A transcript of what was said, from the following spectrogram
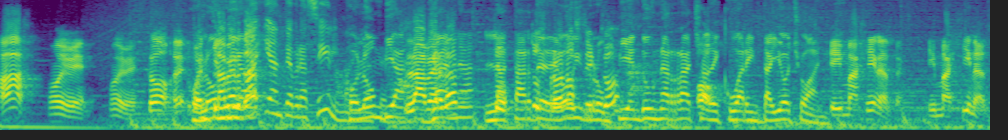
Ah, muy bien. Muy bien. Eh, Colombia, la verdad, y ante Brasil. Colombia la gana la tarde de hoy rompiendo una racha de 48 años. Imagínate, imagínate.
